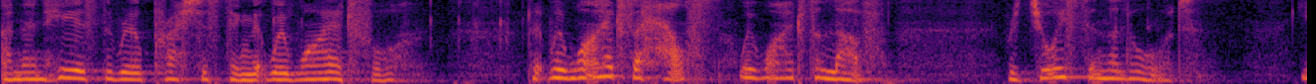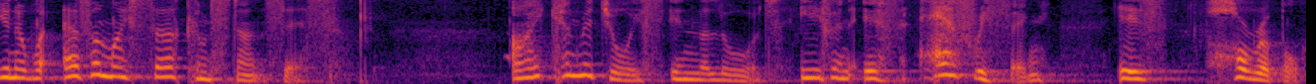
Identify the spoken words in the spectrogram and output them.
And then here's the real precious thing that we're wired for that we're wired for health, we're wired for love. Rejoice in the Lord. You know, whatever my circumstances, I can rejoice in the Lord, even if everything is horrible.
